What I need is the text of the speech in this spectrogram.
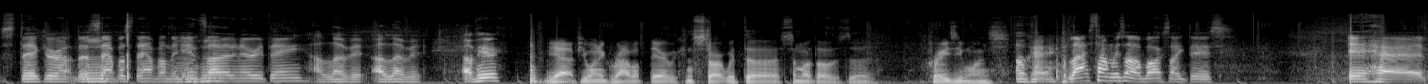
sticker, the sample stamp on the inside and everything. I love it. I love it. Up here, yeah. If you want to grab up there, we can start with uh, some of those uh, crazy ones. Okay. Last time we saw a box like this, it had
